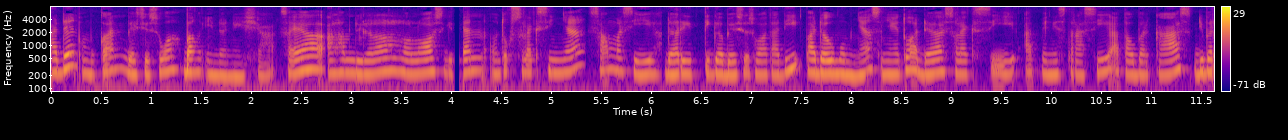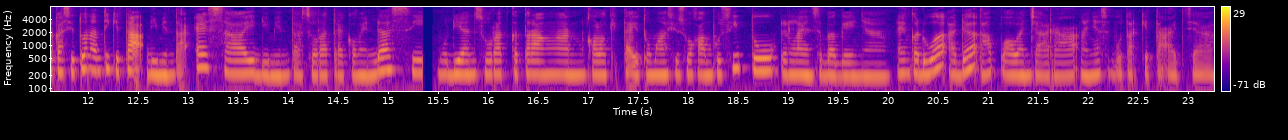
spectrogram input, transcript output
ada pembukaan beasiswa Bank Indonesia. Saya alhamdulillah lolos gitu. Dan untuk seleksinya sama sih dari tiga beasiswa tadi pada umumnya sebenarnya itu ada seleksi administrasi atau berkas. Di berkas itu nanti kita diminta esai diminta surat rekomendasi kemudian surat keterangan kalau kita itu mahasiswa kampus itu, dan lain sebagainya. Yang kedua ada tahap wawancara, nanya seputar kita aja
